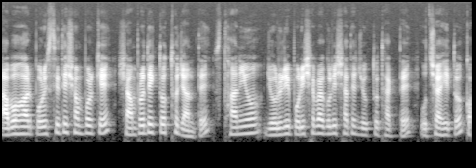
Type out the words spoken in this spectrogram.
আবহাওয়ার পরিস্থিতি সম্পর্কে সাম্প্রতিক তথ্য জানতে, স্থানীয় জরুরি পরিষেবাগুলির সাথে যুক্ত থাকতে উৎসাহিত করা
